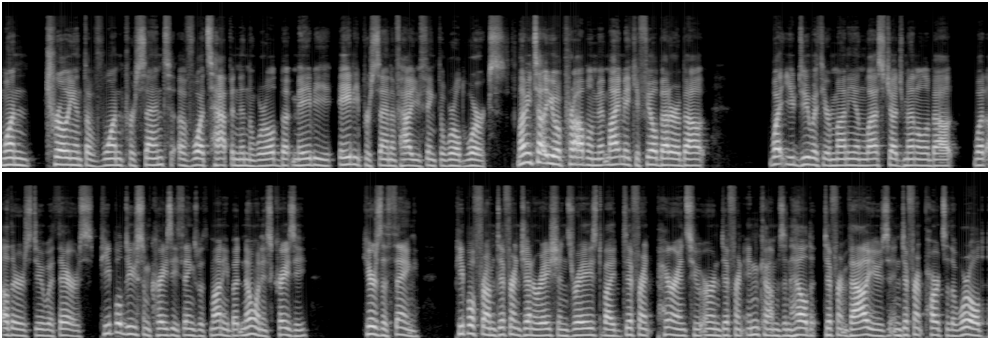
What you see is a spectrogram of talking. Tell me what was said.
one trillionth of 1% of what's happened in the world, but maybe 80% of how you think the world works. Let me tell you a problem. It might make you feel better about what you do with your money and less judgmental about what others do with theirs. People do some crazy things with money, but no one is crazy. Here's the thing people from different generations raised by different parents who earned different incomes and held different values in different parts of the world,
